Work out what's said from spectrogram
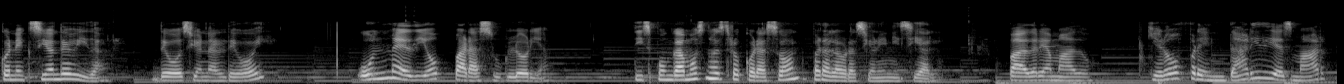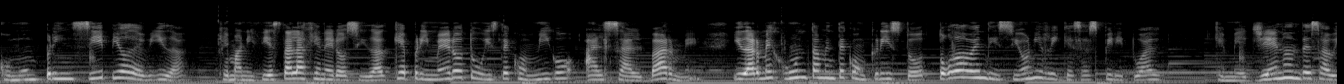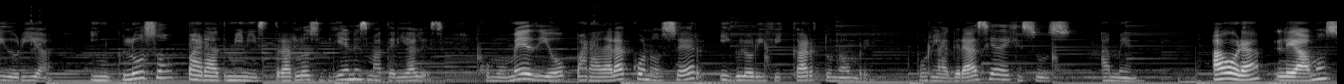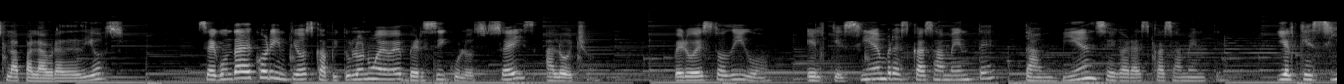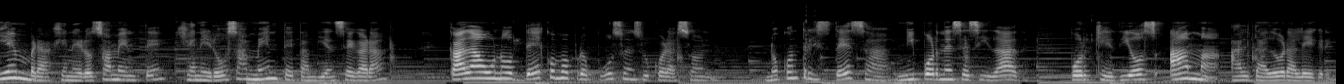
Conexión de vida. Devocional de hoy. Un medio para su gloria. Dispongamos nuestro corazón para la oración inicial. Padre amado, quiero ofrendar y diezmar como un principio de vida que manifiesta la generosidad que primero tuviste conmigo al salvarme y darme juntamente con Cristo toda bendición y riqueza espiritual que me llenan de sabiduría, incluso para administrar los bienes materiales, como medio para dar a conocer y glorificar tu nombre. Por la gracia de Jesús. Amén. Ahora leamos la palabra de Dios. Segunda de Corintios capítulo 9 versículos 6 al 8. Pero esto digo, el que siembra escasamente, también segará escasamente. Y el que siembra generosamente, generosamente también segará. Cada uno dé como propuso en su corazón, no con tristeza ni por necesidad, porque Dios ama al dador alegre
